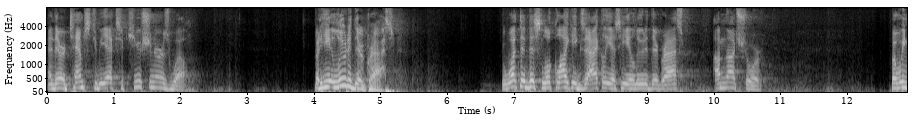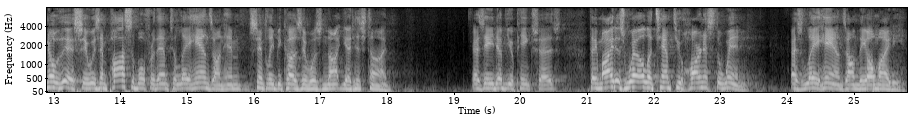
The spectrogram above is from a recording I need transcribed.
and their attempts to be executioner as well. But he eluded their grasp. What did this look like exactly as he eluded their grasp? I'm not sure. But we know this it was impossible for them to lay hands on him simply because it was not yet his time. As A.W. Pink says, they might as well attempt to harness the wind as lay hands on the Almighty.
